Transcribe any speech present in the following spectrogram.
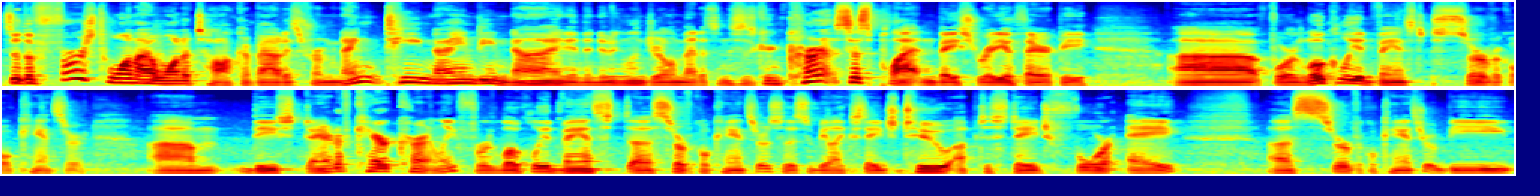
So, the first one I want to talk about is from 1999 in the New England Journal of Medicine. This is concurrent cisplatin based radiotherapy uh, for locally advanced cervical cancer. Um, the standard of care currently for locally advanced uh, cervical cancer, so this would be like stage 2 up to stage 4A uh, cervical cancer, would be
